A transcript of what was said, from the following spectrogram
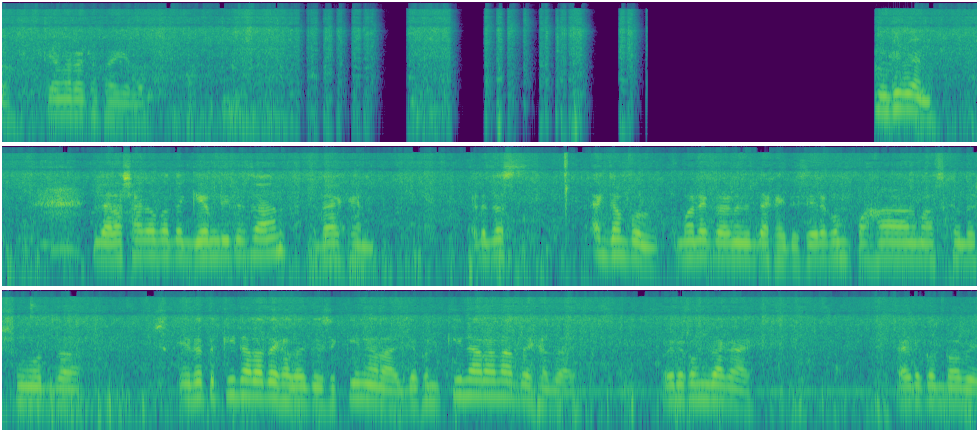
গেল ক্যামেরা কোথায় গেল। দিবেন যারা সাগর পথে গেম দিতে চান, দেখেন, এটা জাস্ট এক্সাম্পল মনে করেন দেখাইতেছি, এরকম পাহাড়, মাঝখানে সমুদ্র, এটা তো কিনারা দেখা যাইতেছে, কিনারায়, যখন কিনারা না দেখা যায় ওই রকম জায়গায়, এরকম ভাবে,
